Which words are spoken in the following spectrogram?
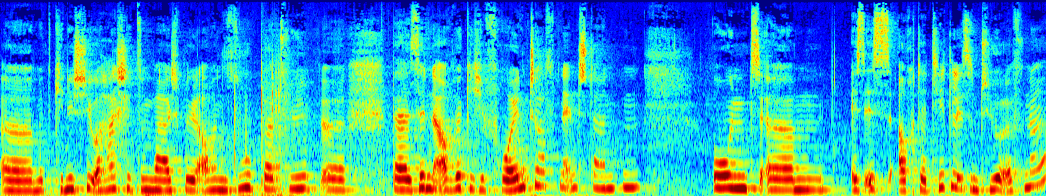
äh, mit Kinishi Ohashi zum Beispiel, auch ein super Typ. Äh, da sind auch wirkliche Freundschaften entstanden. Und ähm, es ist auch der Titel ist ein Türöffner.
